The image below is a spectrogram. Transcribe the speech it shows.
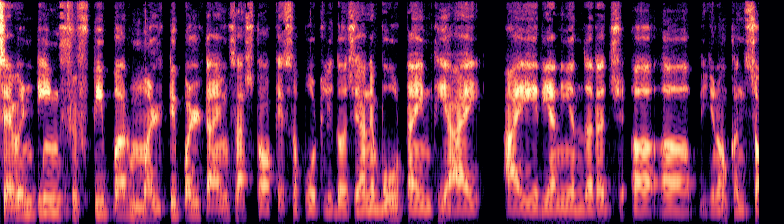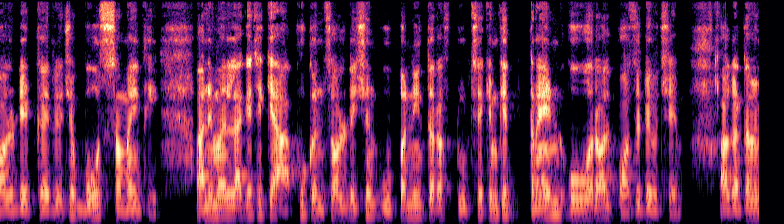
seventeen fifty પર મલ્ટિપલ ટાઈમ્સ આ સ્ટોકે સપોર્ટ લીધો છે. અને બહુ ટાઈમથી આ આ એરિયાની અંદર જ યુ નો કન્સોલિડેટ કરી રહ્યો છે બહુ સમયથી. અને મને લાગે છે કે આખું કન્સોલિડેશન ઉપરની તરફ તૂટશે, કેમ કે ટ્રેન્ડ ઓવરઓલ પોઝિટિવ છે. અગર તમે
